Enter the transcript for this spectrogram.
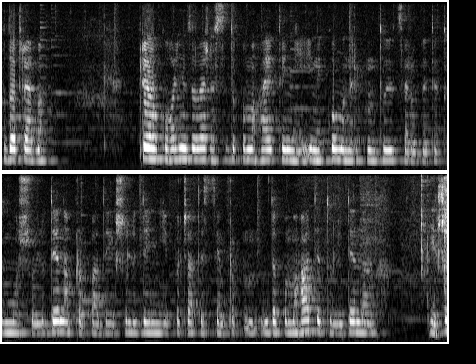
куди треба. При алкогольній залежності допомагаєте ні і нікому не рекомендую це робити, тому що людина пропаде. Якщо людині почати з цим допомагати, то людина, якщо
